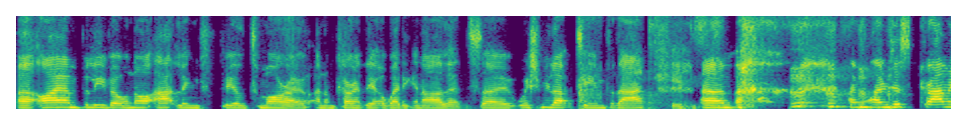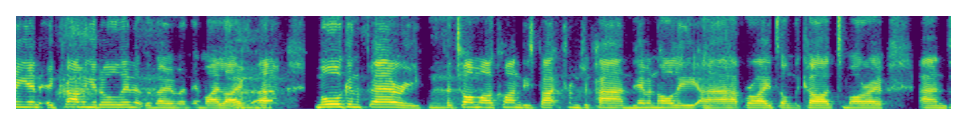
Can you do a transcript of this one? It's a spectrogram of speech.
Uh, I am, believe it or not, at Lingfield tomorrow, and I'm currently at a wedding in Ireland. So wish me luck, team, for that. um, I'm, I'm, just cramming in, cramming it all in at the moment in my life. Um, Morgan Ferry for Tom Marquand's back from Japan. Him and Holly uh, have rides on the card tomorrow, and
